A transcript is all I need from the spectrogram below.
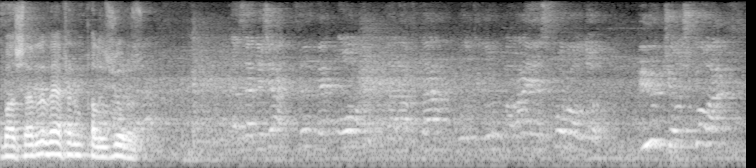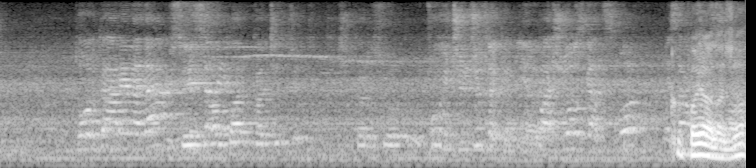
e, başarılı ve efendim kalıcı olur. ve Kupayı alacak.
